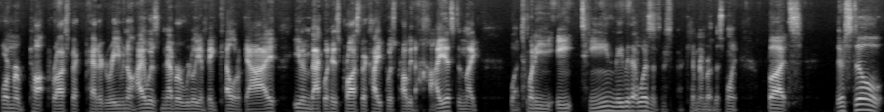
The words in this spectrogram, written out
former top prospect pedigree, even though I was never really a big Keller guy, even back when his prospect hype was probably the highest in like what 2018, maybe that was. I can't remember at this point, but there's still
